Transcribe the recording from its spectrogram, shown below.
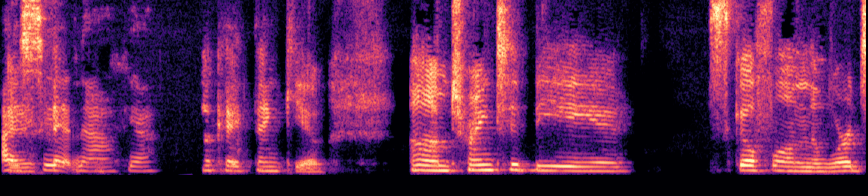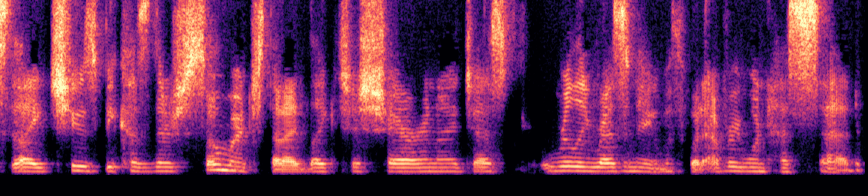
I see it now, yeah. Okay, thank you. I'm trying to be skillful in the words that I choose because there's so much that I'd like to share, and I just really resonate with what everyone has said.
